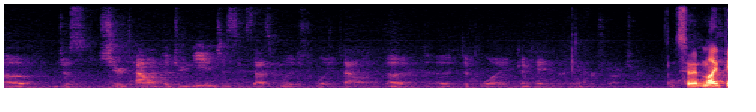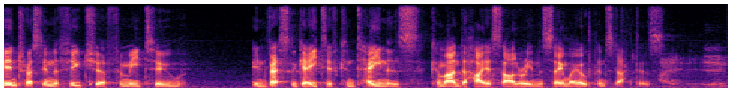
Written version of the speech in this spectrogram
of just sheer talent that you need to successfully deploy talent, uh, uh, deploy container infrastructure. So it might be interesting in the future for me to investigate if containers command a higher salary in the same way OpenStack does. I, and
